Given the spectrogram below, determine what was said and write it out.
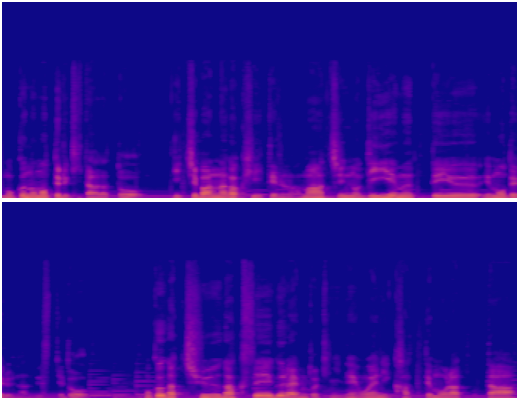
僕の持ってるギターだと一番長く弾いてるのはマーチンの DM っていうモデルなんですけど僕が中学生ぐらいの時にね、親に買ってもらった、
